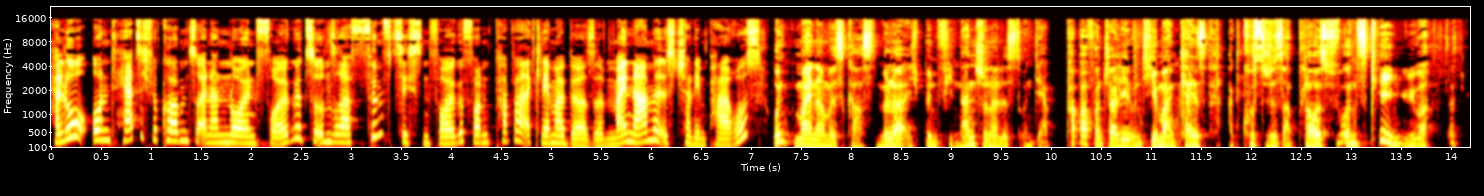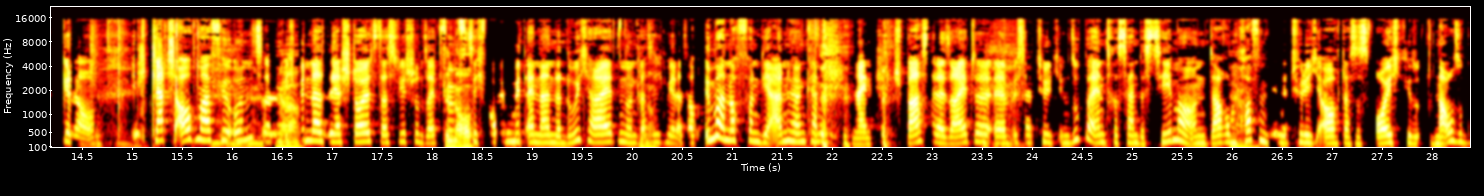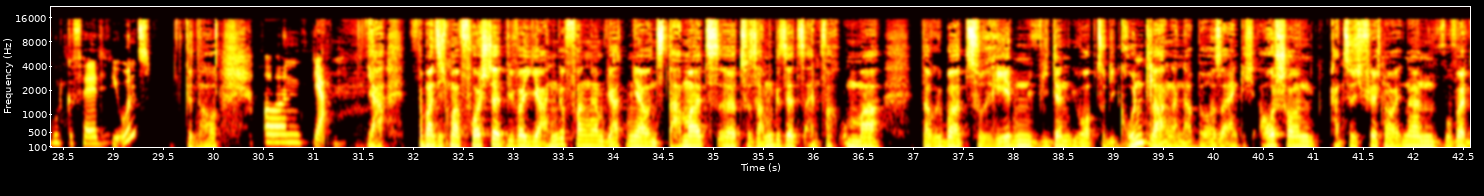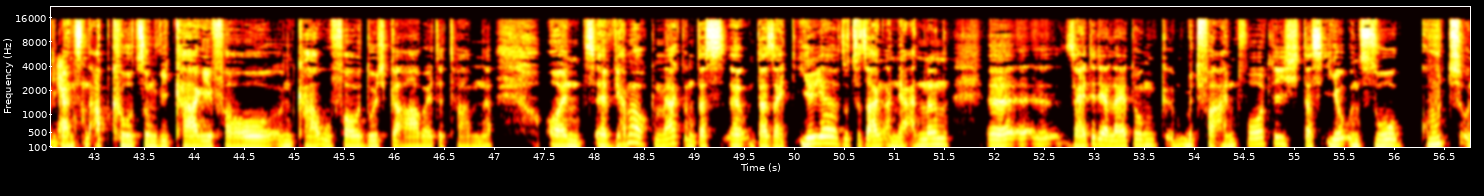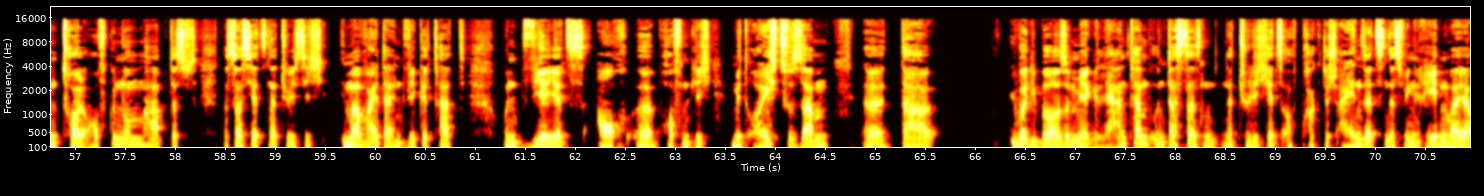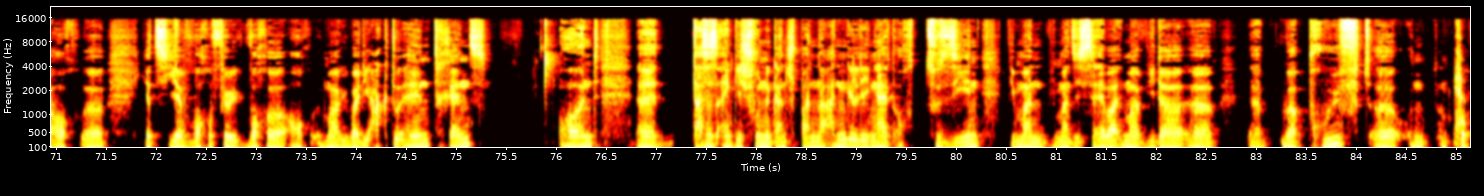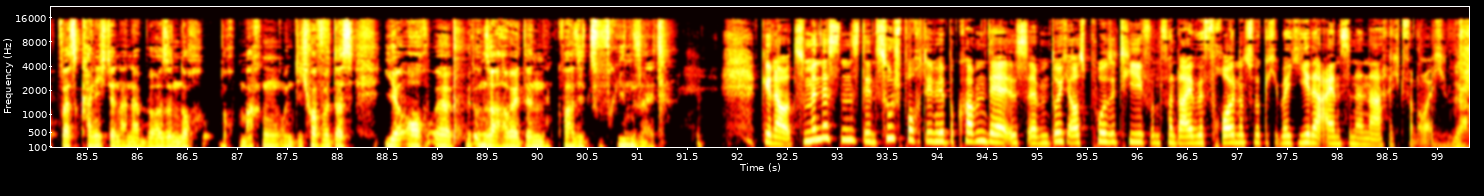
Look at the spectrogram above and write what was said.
Hallo und herzlich willkommen zu einer neuen Folge, zu unserer 50. Folge von Papa erklär mal Börse. Mein Name ist Charlene Parus. Und mein Name ist Carsten Müller. Ich bin Finanzjournalist und der Papa von Charlene. Und hier mal ein kleines akustisches Applaus für uns gegenüber. Genau. Ich klatsche auch mal für uns. Also ja. Ich bin da sehr stolz, dass wir schon seit 50 genau. Folgen miteinander durchhalten und genau. dass ich mir das auch immer noch von dir anhören kann. Nein, Spaß der Seite äh, ist natürlich ein super interessantes Thema und darum ja. hoffen wir natürlich auch, dass es euch genauso gut gefällt wie uns. Genau. Und ja. Ja, wenn man sich mal vorstellt, wie wir hier angefangen haben, wir hatten ja uns damals äh, zusammengesetzt, einfach um mal darüber zu reden, wie denn überhaupt so die Grundlagen an der Börse eigentlich ausschauen. Kannst du dich vielleicht noch erinnern, wo wir die ja. ganzen Abkürzungen wie KGV und KUV durchgearbeitet haben? Ne? Und äh, wir haben auch gemerkt, und das, äh, und da seid ihr ja sozusagen an der anderen äh, äh Seite der Leitung mitverantwortlich, dass ihr uns so gut und toll aufgenommen habt, dass, dass das jetzt natürlich sich immer weiter entwickelt hat und wir jetzt auch äh, hoffentlich mit euch zusammen äh, da über die Börse mehr gelernt haben und dass das natürlich jetzt auch praktisch einsetzen. Deswegen reden wir ja auch äh, jetzt hier Woche für Woche auch immer über die aktuellen Trends. Und äh, das ist eigentlich schon eine ganz spannende Angelegenheit, auch zu sehen, wie man, wie man sich selber immer wieder äh, äh, überprüft äh, und, und ja. guckt, was kann ich denn an der Börse noch, noch machen. Und ich hoffe, dass ihr auch äh, mit unserer Arbeit dann quasi zufrieden seid. Genau, zumindestens den Zuspruch, den wir bekommen, der ist ähm, durchaus positiv und von daher, wir freuen uns wirklich über jede einzelne Nachricht von euch. Ja.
